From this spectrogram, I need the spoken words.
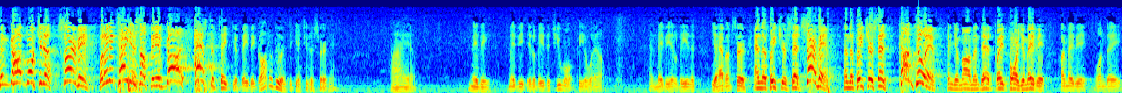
and God wants you to serve Him. Well, let me tell you something. If God has to take your baby, God will do it to get you to serve Him. I, uh, maybe, maybe it'll be that you won't feel well. And maybe it'll be that you haven't served. And the preacher said, serve Him! And the preacher said, come to Him! And your mom and dad prayed for you, maybe. Or maybe one day,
